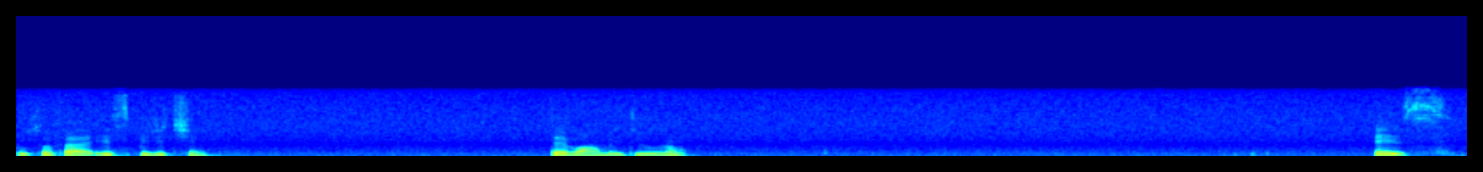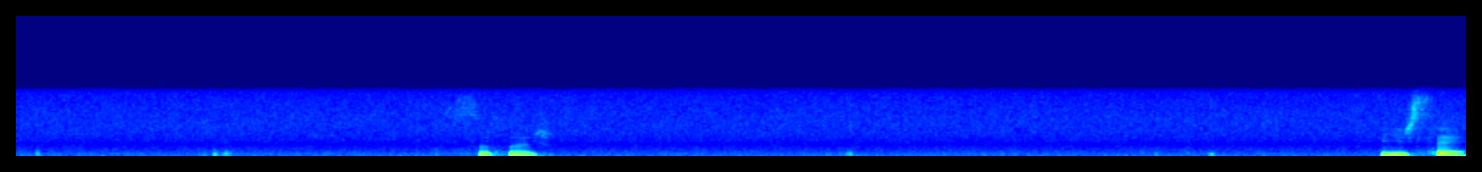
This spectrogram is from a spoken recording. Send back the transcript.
bu sefer S1 için devam ediyorum. S 0 1 ise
